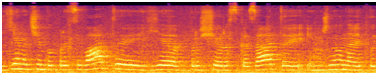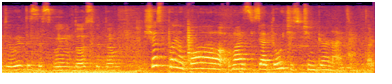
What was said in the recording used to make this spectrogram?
є над чим попрацювати, є про що розказати і, можливо, навіть поділитися своїм досвідом. Що спонукало вас взяти участь в чемпіонаті? Так,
